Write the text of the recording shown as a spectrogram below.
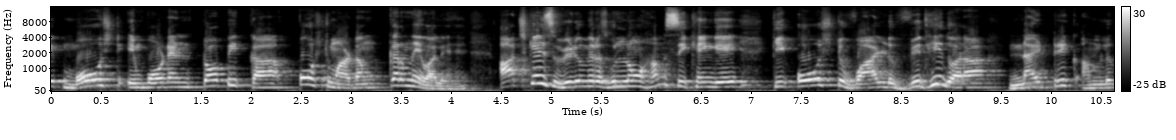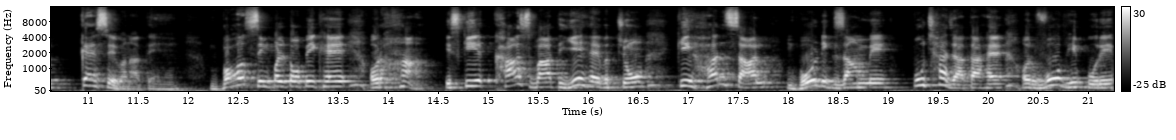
एक मोस्ट इंपॉर्टेंट टॉपिक का पोस्टमार्टम करने वाले हैं। आज के इस वीडियो में रसगुल्लों, हम सीखेंगे कि ओस्ट वाल्ड विधि द्वारा नाइट्रिक अम्ल कैसे बनाते हैं। बहुत सिंपल टॉपिक है। और हाँ इसकी एक खास बात यह है बच्चों कि हर साल बोर्ड एग्ज़ाम में पूछा जाता है और वो भी पूरे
